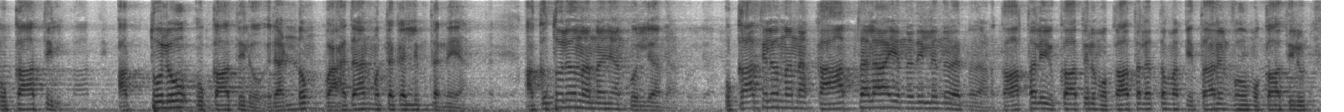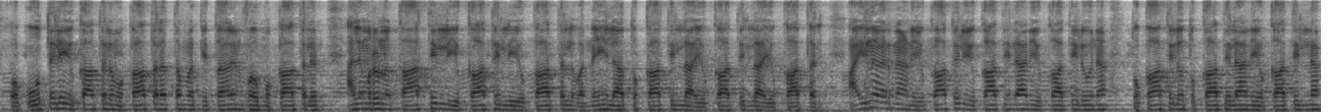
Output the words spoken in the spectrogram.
ഉക്കാത്തിൽ അക്തുലു ഉക്കാത്തിലു രണ്ടും വഹദാൻ മുത്തക്കല്ലിം തന്നെയാണ്. അക്തുലു എന്ന് പറഞ്ഞാൽ ഞാൻ കൊല്ലുക എന്നാണ്. എന്ന് പറഞ്ഞാൽ കാത്തല എന്നതിൽ നിന്ന് വരുന്നതാണ്. കാത്തല യുക്കാത്തിലും മുക്കാത്തലത്തമ്മ കിത്താലൻ ഫോ മുക്കാത്തിലും ഓ കൂത്തല യുക്കാത്തലും മുക്കാത്തലത്തമ്മ കിത്താലൻ ഫോ മുക്കാത്തലൻ. അലമറുന്ന കാത്തിൽ യുക്കാത്തിൽ യുക്കാത്തൽ വന്നയില തുക്കാത്തില്ല യുക്കാത്തില്ല യുക്കാത്തൽ. അതിന് വരുന്നതാണ് യുക്കാത്തിൽ യുക്കാത്തിലാൻ യുക്കാത്തിലൂന തുക്കാത്തിലു തുക്കാത്തിലാൻ യുക്കാത്തിലിന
